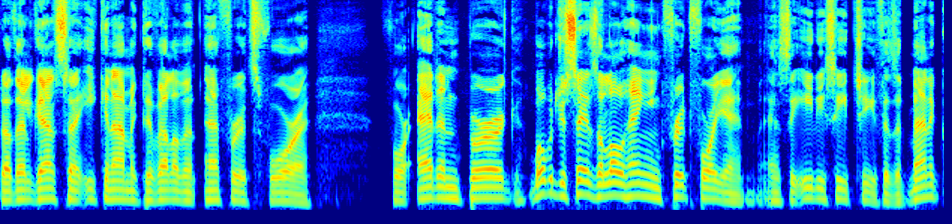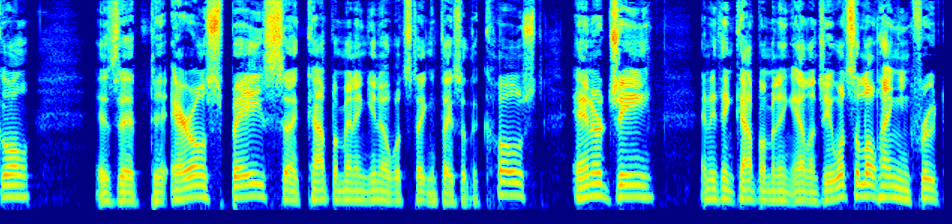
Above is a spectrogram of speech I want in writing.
Raudel Garza, economic development efforts for for Edinburg. What would you say is the low hanging fruit for you as the EDC chief? Is it medical? Is it aerospace? Uh, complementing, you know, what's taking place at the coast, energy, anything complementing LNG. What's the low hanging fruit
